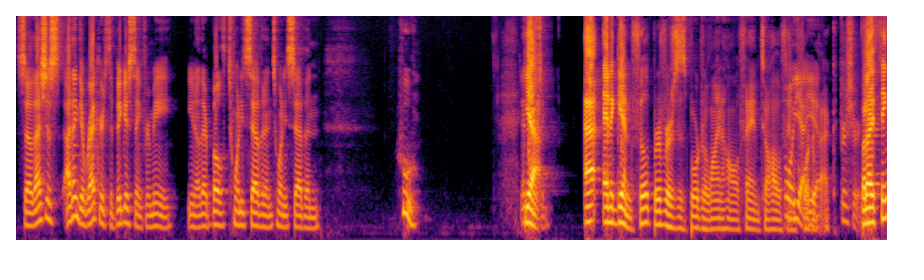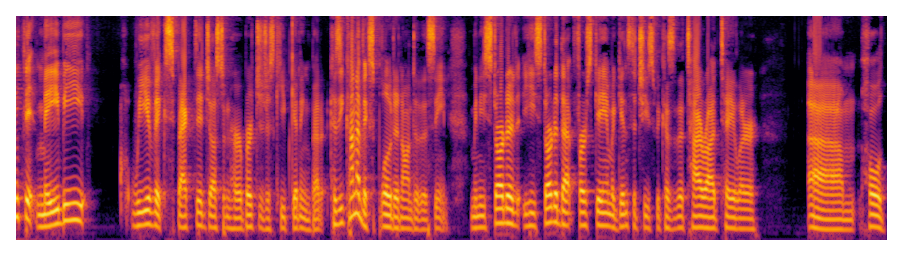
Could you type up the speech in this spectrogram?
So that's just I think the record's the biggest thing for me. You know, they're both 27 and 27. Whew. Yeah. Interesting. Uh, and again, Philip Rivers is borderline Hall of Fame to Hall of Fame Oh yeah, quarterback. yeah, for sure. But I think that maybe we have expected Justin Herbert to just keep getting better because he kind of exploded onto the scene. I mean, he started he started that first game against the Chiefs because of the Tyrod Taylor um, whole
